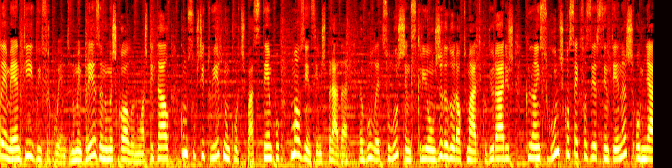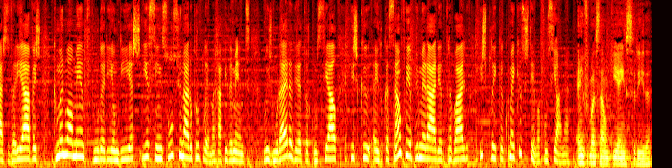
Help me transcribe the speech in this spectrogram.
problema é antigo e frequente numa empresa, numa escola num hospital, como substituir, num curto espaço de tempo, uma ausência inesperada. A Bullet Solutions criou um gerador automático de horários que em segundos consegue fazer centenas ou milhares de variáveis que manualmente demorariam dias e assim solucionar o problema rapidamente. Luís Moreira, diretor comercial, diz que a educação foi a primeira área de trabalho e explica como é que o sistema funciona. A informação que é inserida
